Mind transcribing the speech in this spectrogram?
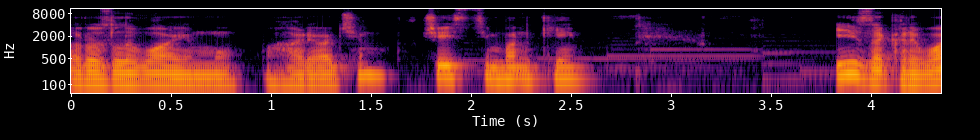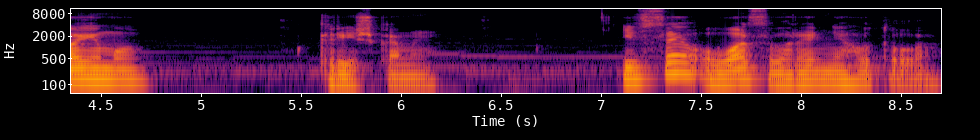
розливаємо гарячим в чисті банки і закриваємо кришками. І все, у вас варення готове.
